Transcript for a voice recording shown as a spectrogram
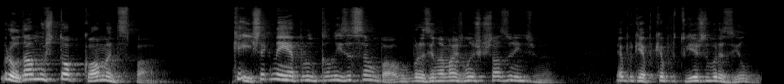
Bro, dá-me os top comments, pá. Que é isto? É que nem é por localização, pá. O Brasil é mais longe que os Estados Unidos, meu. É porque porque é português do Brasil.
